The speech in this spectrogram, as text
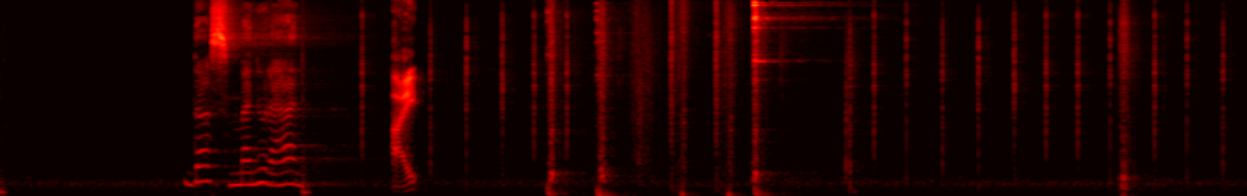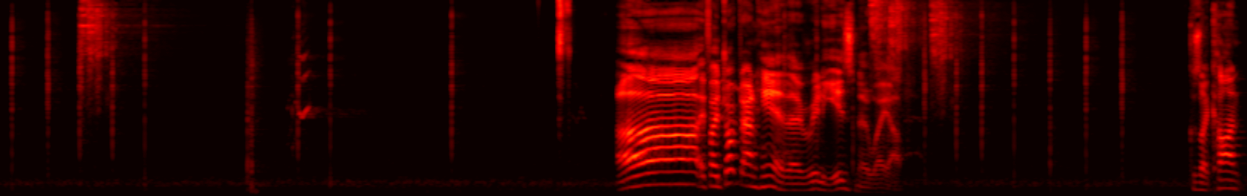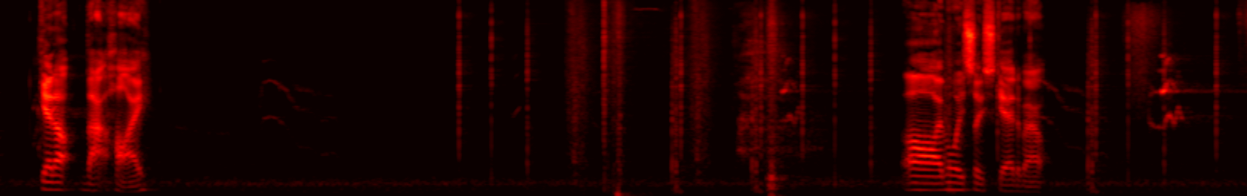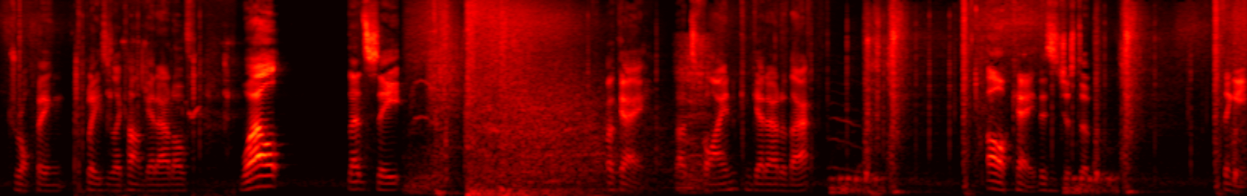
Thus Manuran. I. Uh, if I drop down here, there really is no way up. Because I can't get up that high. Oh, I'm always so scared about dropping places I can't get out of. Well, let's see. Okay, that's fine. Can get out of that. Okay, this is just a thingy.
